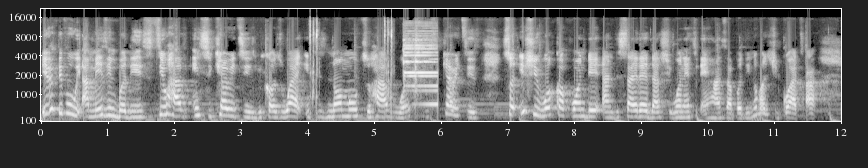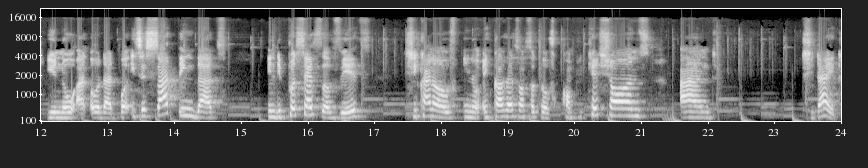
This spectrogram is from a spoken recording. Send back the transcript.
even people with amazing bodies still have insecurities because why? It is normal to have what? Insecurities. So if she woke up one day and decided that she wanted to enhance her body nobody should go at her you know and all that. But it's a sad thing that in the process of it she kind of you know encountered some sort of complications and she died.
